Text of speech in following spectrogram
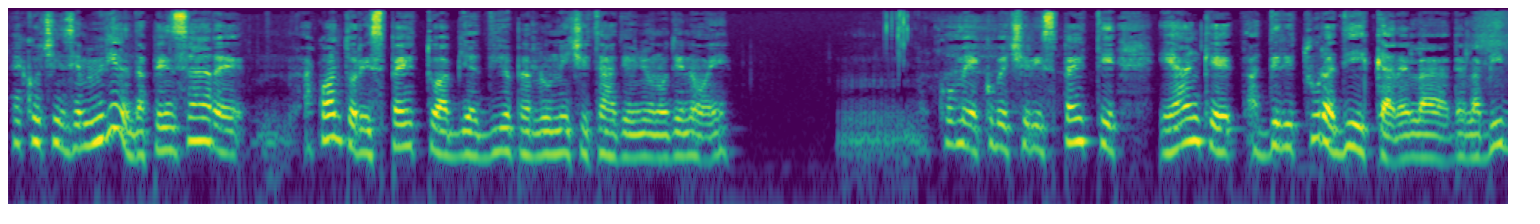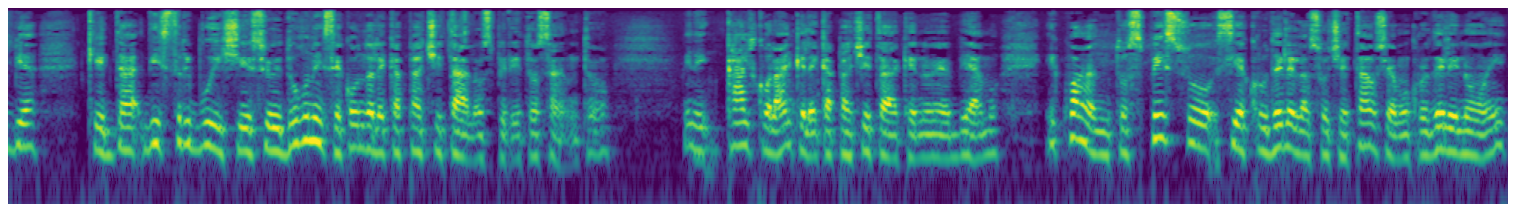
Eccoci insieme, mi viene da pensare mh, a quanto rispetto abbia Dio per l'unicità di ognuno di noi, Mm, come, come ci rispetti e anche addirittura dica nella, nella Bibbia che da- distribuisce i suoi doni secondo le capacità allo Spirito Santo. Quindi calcola anche le capacità che noi abbiamo e quanto spesso sia crudele la società o siamo crudeli noi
